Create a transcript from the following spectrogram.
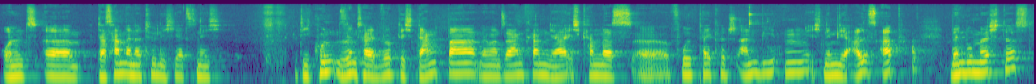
Und äh, das haben wir natürlich jetzt nicht die Kunden sind halt wirklich dankbar, wenn man sagen kann, ja, ich kann das äh, Full Package anbieten, ich nehme dir alles ab, wenn du möchtest.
